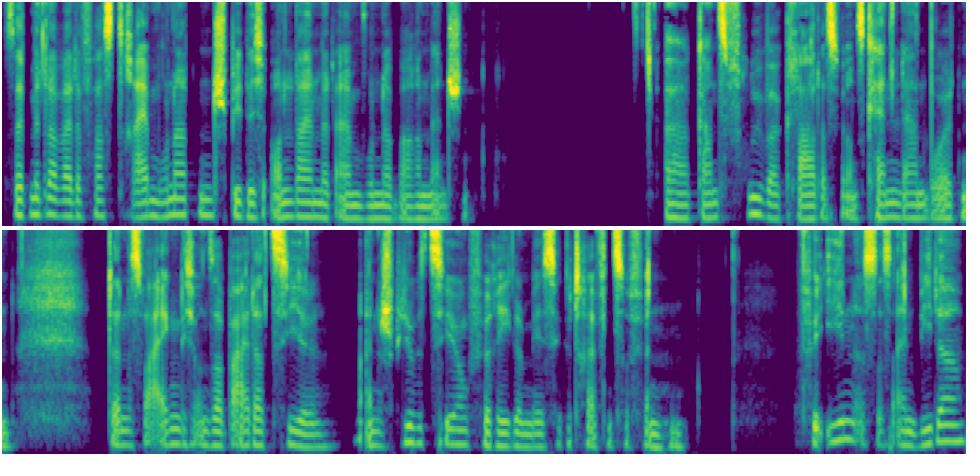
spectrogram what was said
Seit mittlerweile fast drei Monaten spiele ich online mit einem wunderbaren Menschen. Äh, ganz früh war klar, dass wir uns kennenlernen wollten, denn es war eigentlich unser beider Ziel, eine Spielbeziehung für regelmäßige Treffen zu finden. Für ihn ist es ein Wieder,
